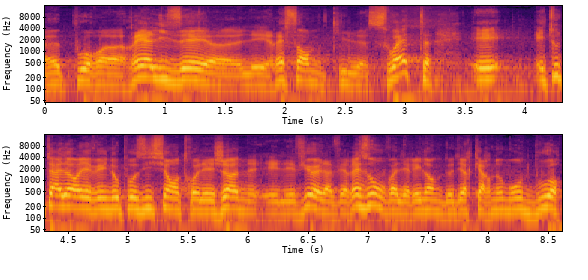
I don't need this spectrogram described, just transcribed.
euh, pour euh, réaliser euh, les réformes qu'il souhaite. Et, tout à l'heure, il y avait une opposition entre les jeunes et les vieux. Elle avait raison, Valérie Lang, de dire qu'Arnaud Montebourg,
